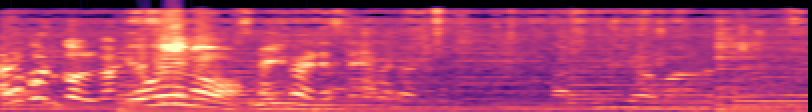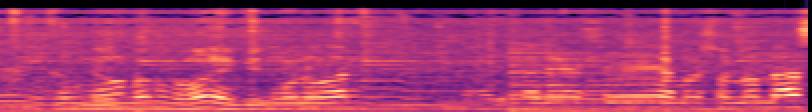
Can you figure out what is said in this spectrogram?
আৰু ক'ত গ'ল? বাকী চন্দন দাস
